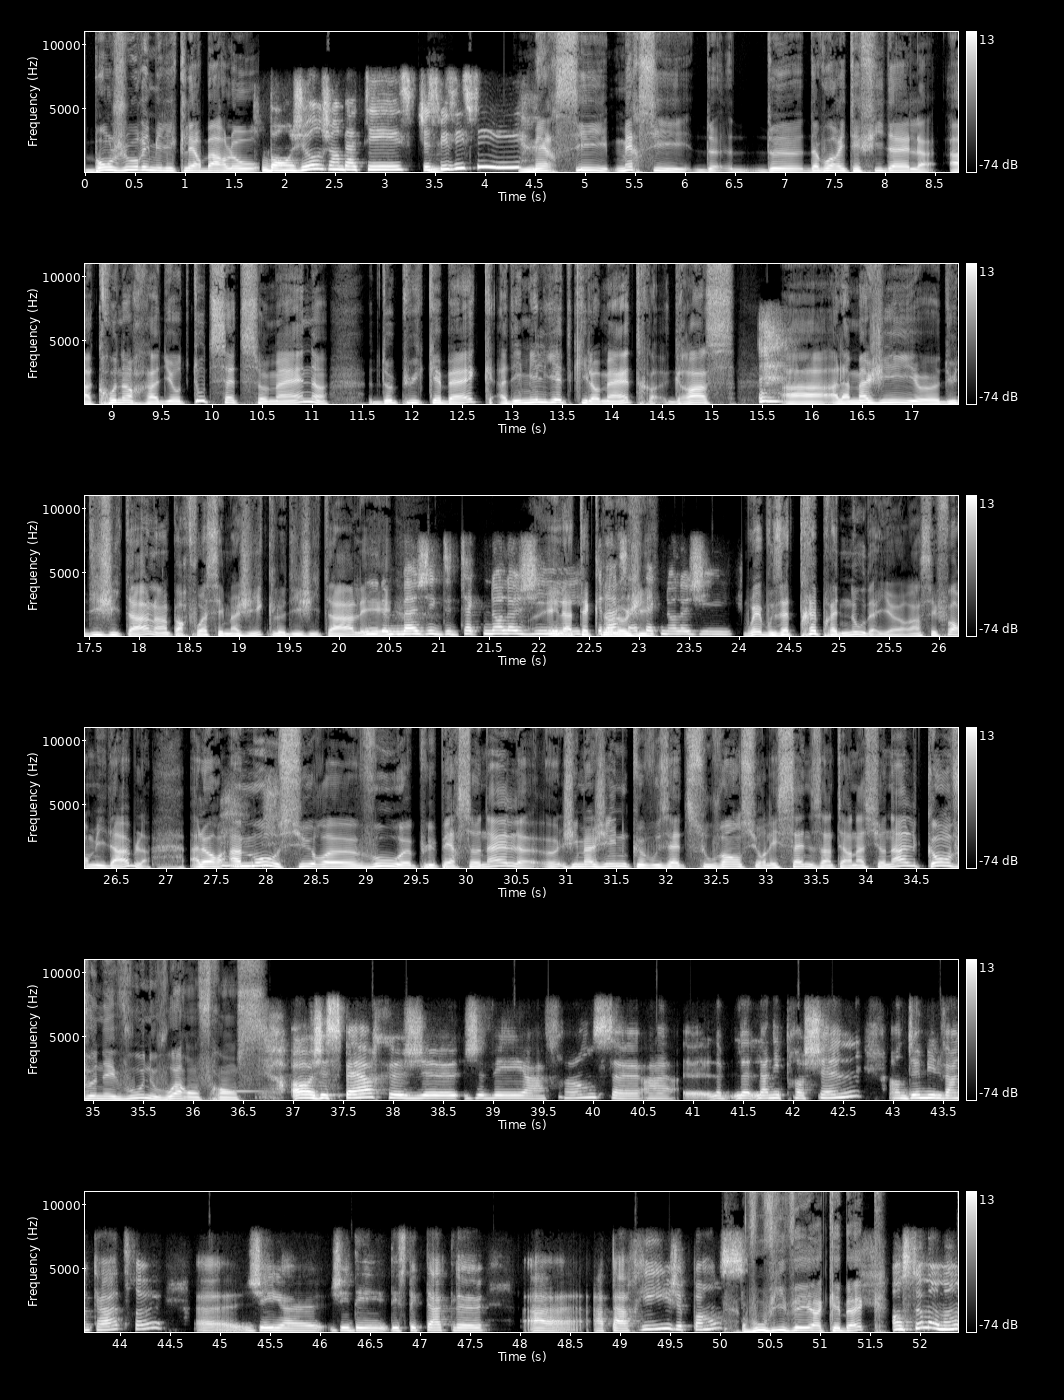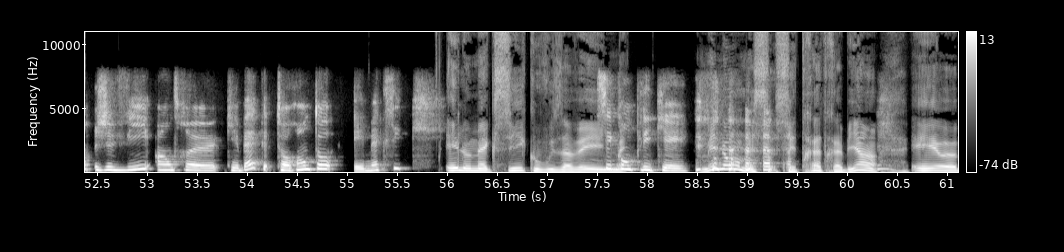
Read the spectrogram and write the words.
Bonjour Émilie Claire Barlow. Bonjour Jean-Baptiste, je suis ici. Merci, merci de, d'avoir été fidèle à Croner Radio toute cette semaine, depuis Québec, à des milliers de kilomètres, grâce à, la magie euh, du digital. Hein. Parfois, c'est magique, le digital. Et, le magique de technologie. Et la technologie. Grâce à la technologie. Oui, vous êtes très près de nous d'ailleurs. Hein. C'est formidable. Alors, un mot sur euh, vous, euh, plus personnel. J'imagine que vous êtes souvent sur les scènes internationales. Quand venez-vous nous voir en France? Oh, j'espère que je, je vais à France l'année prochaine, en 2024. Euh, j'ai euh, j'ai des, des spectacles à, à, Paris, je pense. Vous vivez à Québec? En ce moment, je vis entre Québec, Toronto et Mexique. Et le Mexique où vous avez... C'est compliqué. Mais non, mais c'est très très bien. Et euh,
